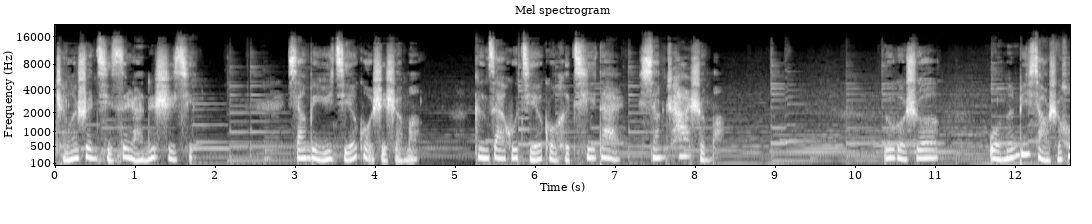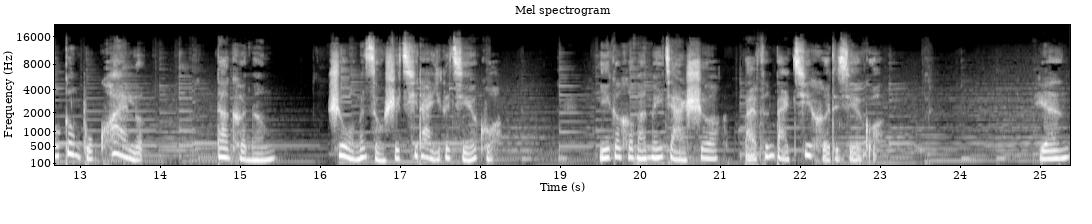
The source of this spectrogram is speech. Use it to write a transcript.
成了顺其自然的事情。相比于结果是什么，更在乎结果和期待相差什么。如果说我们比小时候更不快乐，那可能是我们总是期待一个结果，一个和完美假设。百分百契合的结果。人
